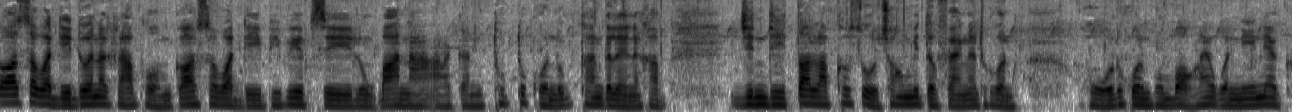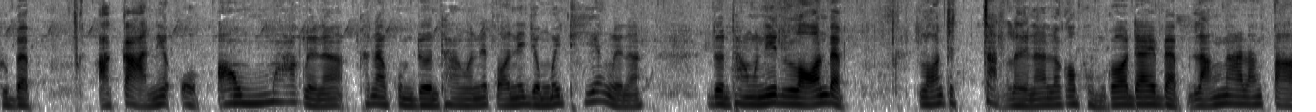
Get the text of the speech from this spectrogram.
ก็สวัสดีด้วยนะครับ ผมก็สวัสดีพี่พีเอฟซีลุงป้านาอากันทุกทุกคนทุกท่านกันเลยนะครับ ยินดีต้อนรับเข้าสู่ช่องมิสเตอร์แฟงนะทุกคน หทุกคนผมบอกให้วันนี้เนี่ยคือแบบอากาศเนี่ยอบอ้าวมากเลยนะขณะผมเดินทางวันนี้ตอนนี้ยังไม่เที่ยงเลยนะ เดินทางวันนี้ร้อนแบบร้อนจะจัดเลยนะ แล้วก็ผมก็ได้แบบล้างหน้าล้างตา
